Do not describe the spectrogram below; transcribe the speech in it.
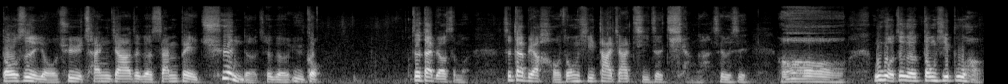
都是有去参加这个三倍券的这个预购。这代表什么？这代表好东西大家急着抢啊，是不是？哦，如果这个东西不好，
